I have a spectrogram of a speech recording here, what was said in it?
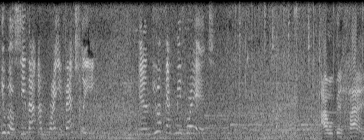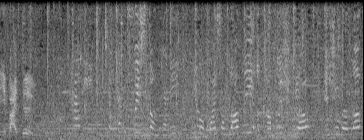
You will see that I'm right eventually. And you thank me for it. I will be hanged if I do. Penny, please don't, Penny. You will find some lovely, accomplished girl, and she will love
